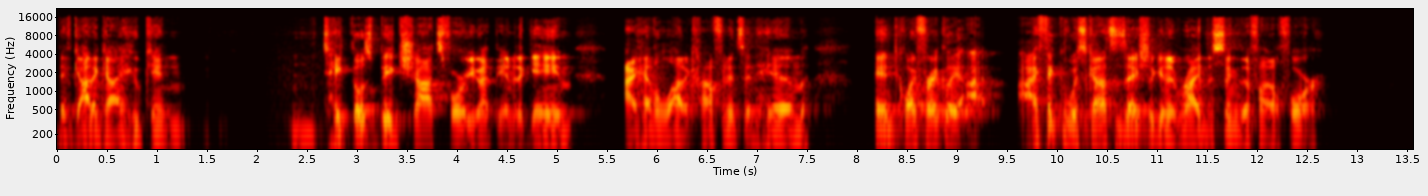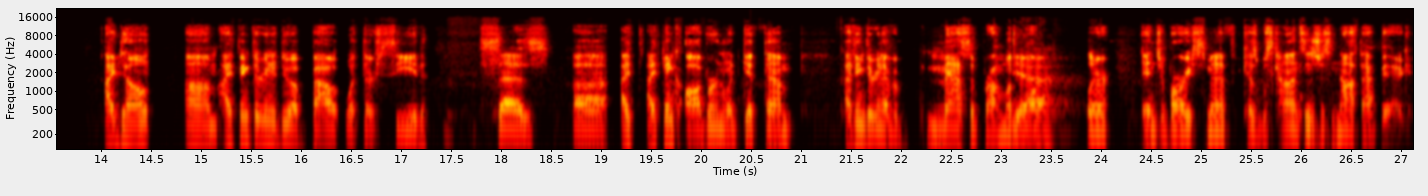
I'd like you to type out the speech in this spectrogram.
They've got a guy who can take those big shots for you at the end of the game. I have a lot of confidence in him. And quite frankly, I, I think Wisconsin's actually going to ride this thing to the Final Four. I don't. Um, I think they're going to do about what their seed says. Uh, I I think Auburn would get them. I think they're going to have a massive problem with Yeah. Walker and Jabari Smith because Wisconsin's just not that big.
